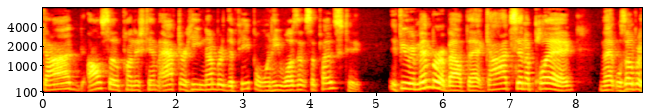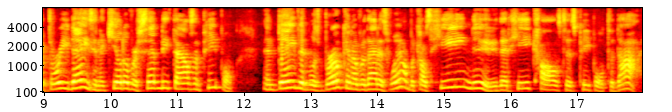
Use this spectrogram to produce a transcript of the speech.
God also punished him after he numbered the people when he wasn't supposed to. If you remember about that, God sent a plague that was over three days and it killed over 70,000 people. And David was broken over that as well because he knew that he caused his people to die.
